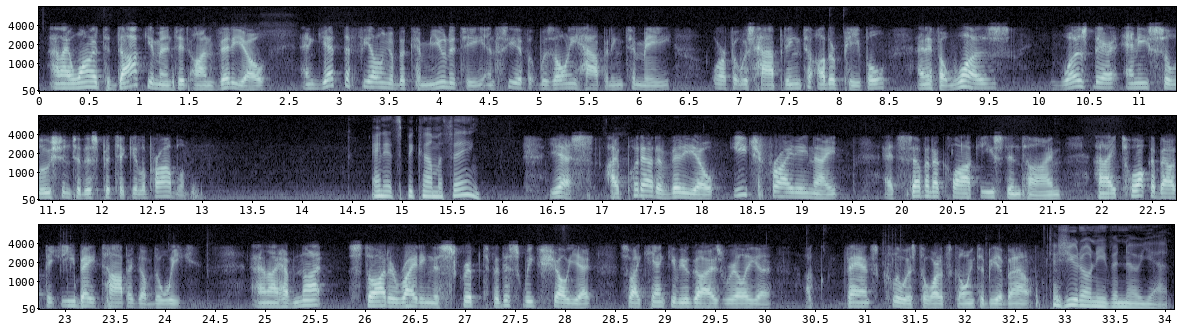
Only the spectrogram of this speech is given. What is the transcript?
And I wanted to document it on video and get the feeling of the community and see if it was only happening to me or if it was happening to other people. And if it was, was there any solution to this particular problem? And it's become a thing. Yes, I put out a video each Friday night at 7 o'clock Eastern Time, and I talk about the eBay topic of the week. And I have not started writing the script for this week's show yet, so I can't give you guys really a, a advanced clue as to what it's going to be about. Because you don't even know yet.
